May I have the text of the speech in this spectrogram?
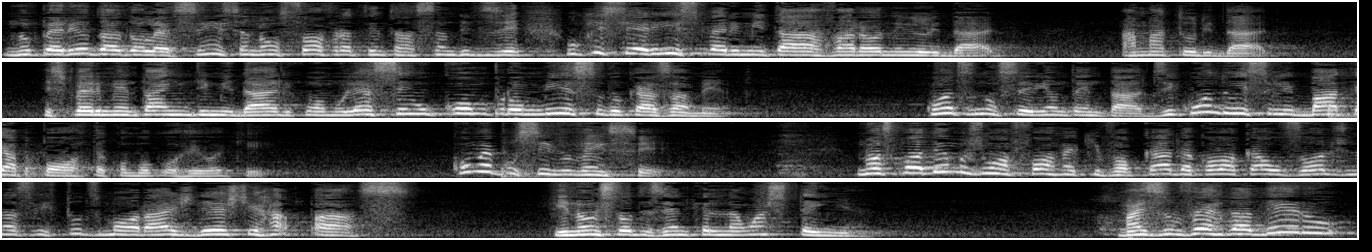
no período da adolescência, não sofre a tentação de dizer o que seria experimentar a varonilidade, a maturidade, experimentar a intimidade com a mulher sem o compromisso do casamento. Quantos não seriam tentados? E quando isso lhe bate à porta, como ocorreu aqui? Como é possível vencer? Nós podemos, de uma forma equivocada, colocar os olhos nas virtudes morais deste rapaz. E não estou dizendo que ele não as tenha. Mas o verdadeiro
